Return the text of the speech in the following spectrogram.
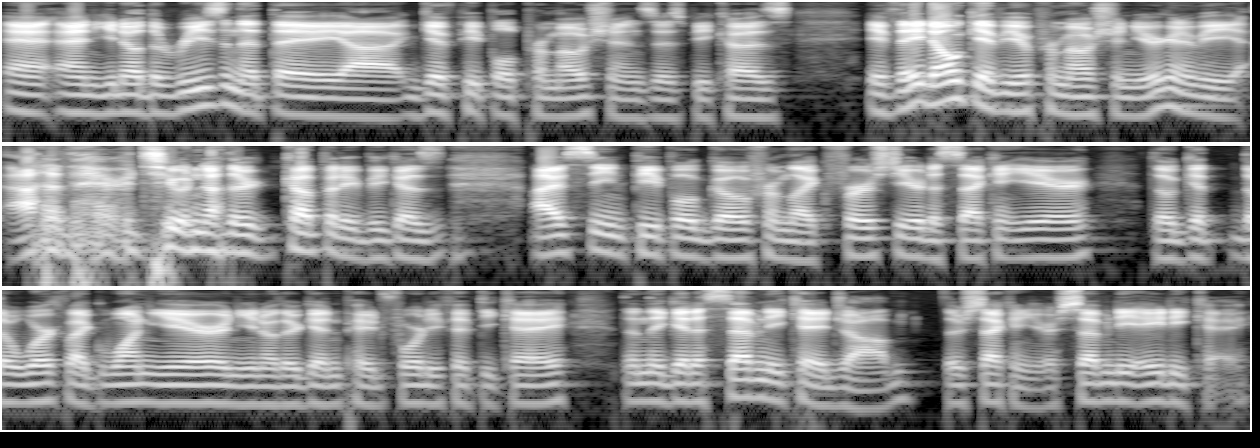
And, and you know, the reason that they uh, give people promotions is because if they don't give you a promotion, you're going to be out of there to another company because I've seen people go from like first year to second year. They'll get, they'll work like one year and, you know, they're getting paid 40, 50K. Then they get a 70K job their second year, 70, 80K.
